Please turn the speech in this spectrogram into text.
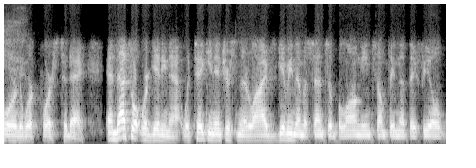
for the workforce today. And that's what we're getting at with taking interest in their lives, giving them a sense of belonging, something that they feel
